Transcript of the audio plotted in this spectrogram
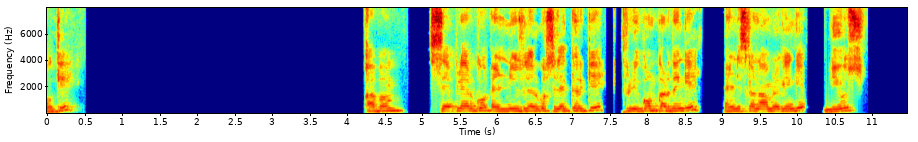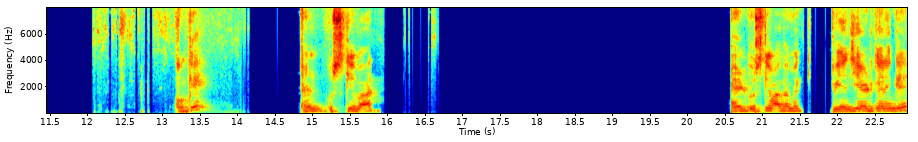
ओके अब हम सेप लेयर को एंड न्यूज़ लेयर को सिलेक्ट करके फ्री कॉम कर देंगे एंड इसका नाम रखेंगे न्यूज़ ओके एंड उसके बाद एंड उसके बाद हम एक पीएनजी ऐड करेंगे।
